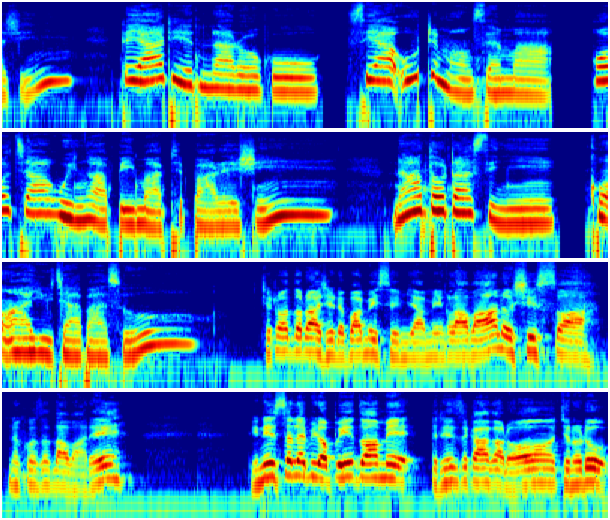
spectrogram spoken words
များရှင်တရားဒေသနာတော်ကိုဆရာဦးတင်မောင်ဆန်းမှဟောကြားဝင်ငါပေးมาဖြစ်ပါတယ်ရှင်။နာတော်တာစီရင်ခွန်အားယူကြပါစို့။ကျွန်တော်တို့ရရှိတဲ့ဗမိတ်ဆွေများမင်္ဂလာပါလို့ရှိစွာနှုတ်ခွန်းဆက်တာပါတယ်ဒီနေ့ဆက်လက်ပြီးတော့ပေးသွားမယ့်သတင်းစကားကတော့ကျွန်တော်တို့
